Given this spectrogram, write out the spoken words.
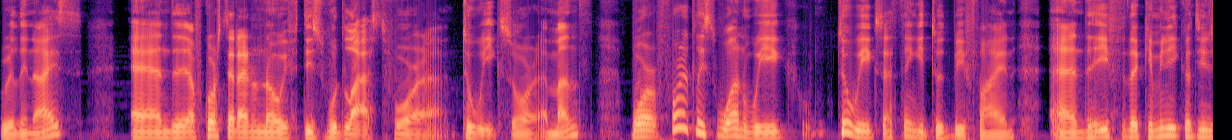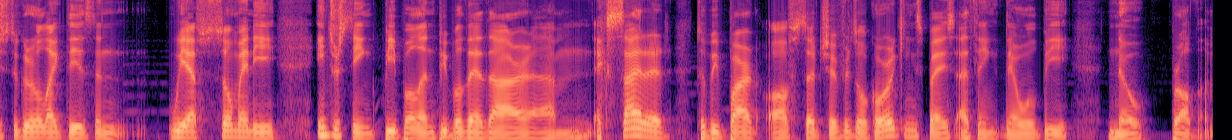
really nice. And uh, of course, that I don't know if this would last for uh, two weeks or a month, or for at least one week, two weeks, I think it would be fine. And if the community continues to grow like this, and we have so many interesting people and people that are um, excited to be part of such a virtual co-working space, I think there will be no problem.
